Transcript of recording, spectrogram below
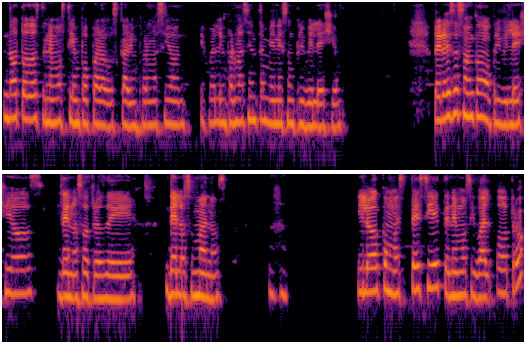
no todos tenemos tiempo para buscar información y pues la información también es un privilegio. Pero esos son como privilegios de nosotros, de, los humanos. Y luego como especie tenemos igual otro,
